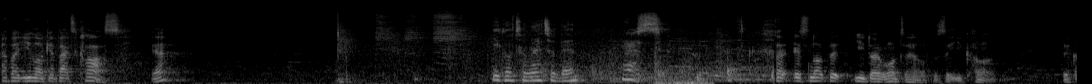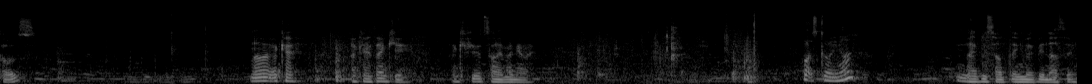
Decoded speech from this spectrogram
how about you lot get back to class? Yeah? You got a letter then? Yes. So it's not that you don't want to help, it's that you can't. Because? No, okay. Okay, thank you. Thank you for your time anyway. What's going on? Maybe something, maybe nothing.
